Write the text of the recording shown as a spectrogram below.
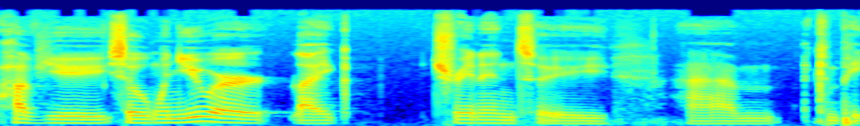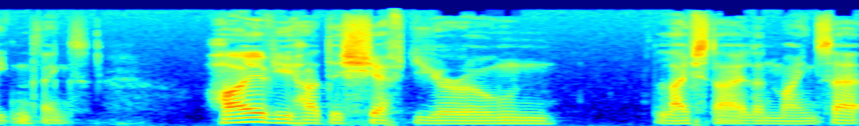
have you? So when you were like training to um, compete in things, how have you had to shift your own lifestyle and mindset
